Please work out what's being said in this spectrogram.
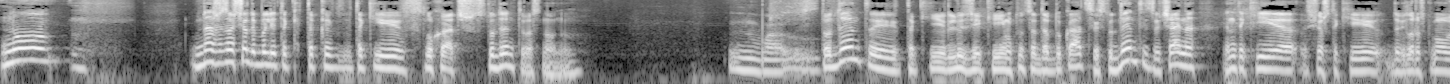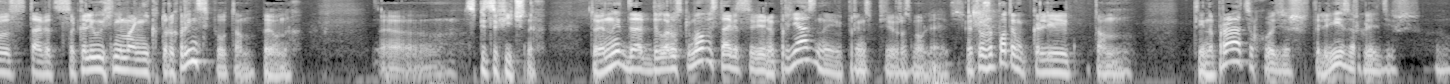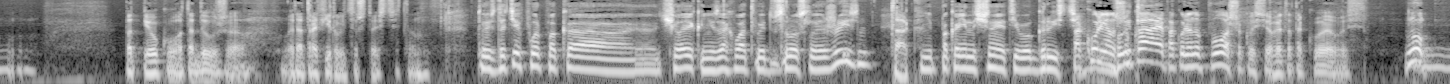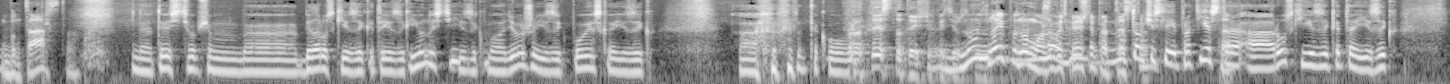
Ну, у нас же заўсёды былі так, так, такія слухач студэнты в асноўным студэнты такія людзі якія імкнуцца да адукацыі студэнты звычайна яны такія ўсё ж такі да беларускай мовы ставяцца калі ў іх няма некаторых прынцыпаў там пэўных э, спецыфічных то яны да беларускай мовы ставяцца вельмі прыязна і прынцыпе размаўляюць это уже потым калі там ты на працу ходзіш тэлевізор глядзіш подпилку, а тогда уже это атрофируется что-то там. То есть до тех пор, пока человека не захватывает взрослая жизнь, так. не, пока не начинает его грызть. Покуль он быт... шукает, покуль он пошуку, все это такое. Ну, бунтарство. Да, то есть, в общем, э, белорусский язык – это язык юности, язык молодежи, язык поиска, язык такого... Протеста ты еще хотел ну, сказать. Ну, и, ну, может ну, быть, конечно, протеста. Ну, в том числе и протеста, да. а русский язык – это язык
